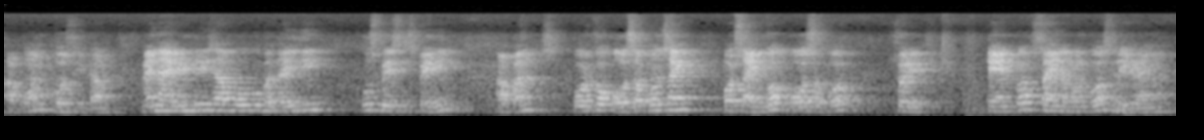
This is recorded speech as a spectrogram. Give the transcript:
upon cos theta. मैंने आइडेंटिटीज आप लोगों को बताई थी, उस बेसिस पे ही अपन कोट को कोस अपॉन साइन और साइन को कोस अपॉन सॉरी टेन को साइन अपॉन कोस लिख रहे हैं।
